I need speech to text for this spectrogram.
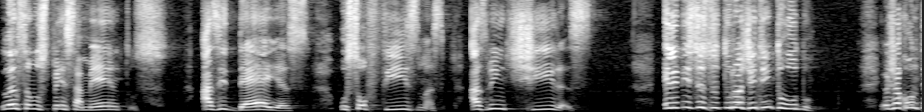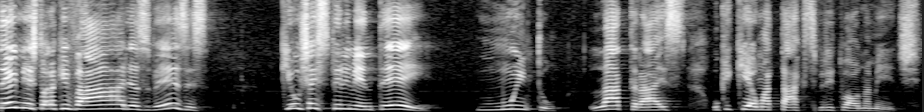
lança os pensamentos, as ideias, os sofismas, as mentiras, ele desestrutura a gente em tudo. Eu já contei minha história aqui várias vezes, que eu já experimentei muito lá atrás o que é um ataque espiritual na mente.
